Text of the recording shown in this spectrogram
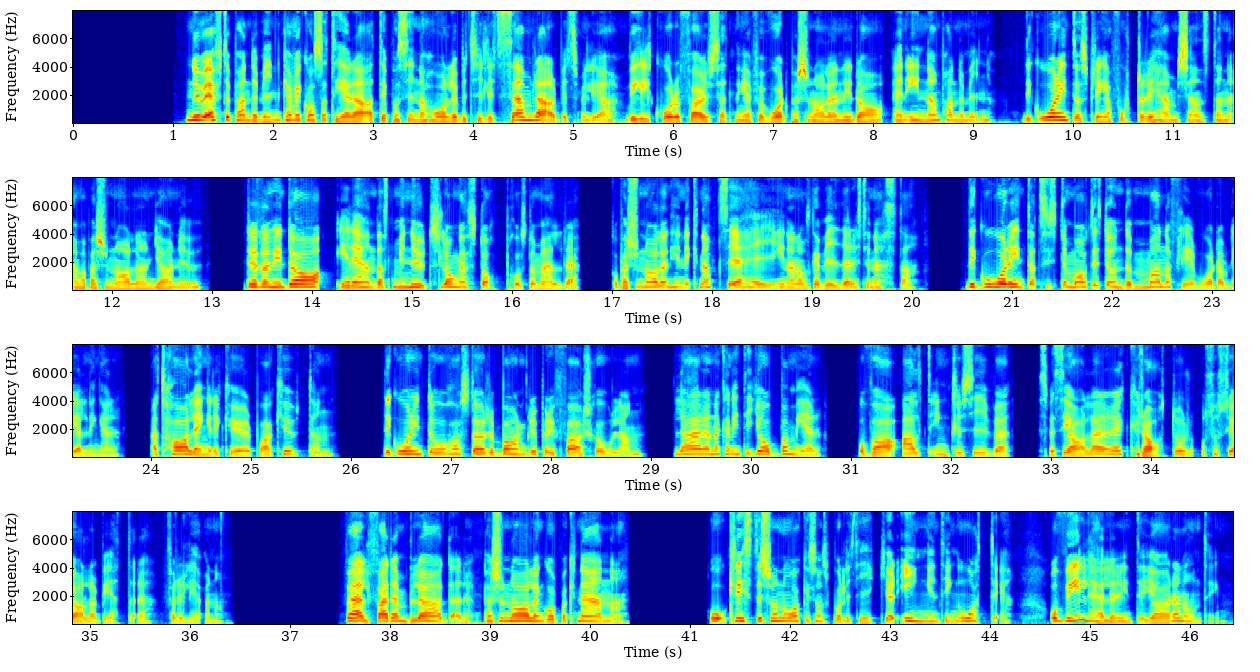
Nu efter pandemin kan vi konstatera att det på sina håll är betydligt sämre arbetsmiljö, villkor och förutsättningar för vårdpersonalen idag än innan pandemin. Det går inte att springa fortare i hemtjänsten än vad personalen gör nu. Redan idag är det endast minutslånga stopp hos de äldre och personalen hinner knappt säga hej innan de ska vidare till nästa. Det går inte att systematiskt underbemanna fler vårdavdelningar, att ha längre köer på akuten. Det går inte att ha större barngrupper i förskolan. Lärarna kan inte jobba mer och vara allt inklusive speciallärare, kurator och socialarbetare för eleverna. Välfärden blöder, personalen går på knäna. Och Kristersson och Åkessons politik gör ingenting åt det och vill heller inte göra någonting.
